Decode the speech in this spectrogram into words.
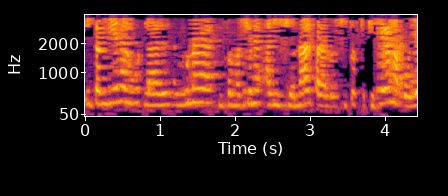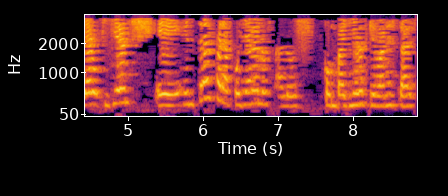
y también alguna información adicional para los chicos que quisieran apoyar o quisieran eh, entrar para apoyar a los, a los compañeros que van a estar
